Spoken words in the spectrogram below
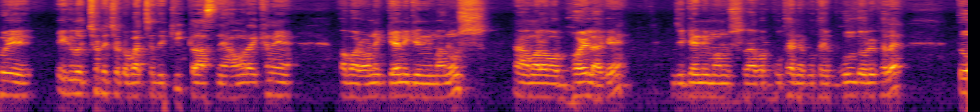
হয়ে এগুলো ছোট ছোট বাচ্চাদের কি ক্লাস নেয়? আমার এখানে আবার অনেক জ্ঞানী জ্ঞানী মানুষ, আমার আবার ভয় লাগে যে জ্ঞানী মানুষরা আবার কোথায় না কোথায় ভুল ধরে ফেলে। তো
